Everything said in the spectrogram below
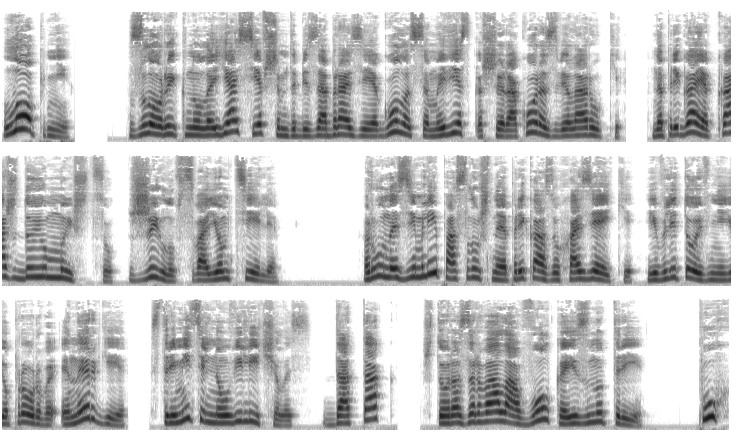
«Лопни!» Зло рыкнула я, севшим до безобразия голосом, и резко широко развела руки, напрягая каждую мышцу, жилу в своем теле. Руна земли, послушная приказу хозяйки и влитой в нее прорвы энергии, стремительно увеличилась, да так, что разорвала волка изнутри. Пух!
